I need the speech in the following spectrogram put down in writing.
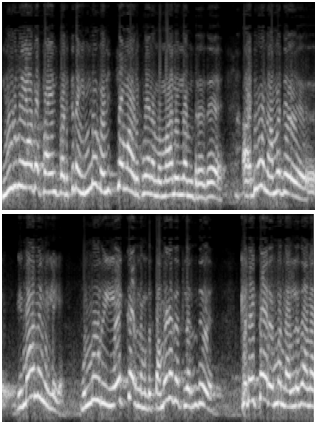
முழுமையாக பயன்படுத்தினா இன்னும் வெளிச்சமா இருக்குமே நம்ம மாநிலம்ன்றது. அதுவும் நமது விமான நிலையம். முன்னூறு ஏக்கர் நமக்கு தமிழகத்துல இருந்து கிடைத்தா ரொம்ப நல்லது. ஆனா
